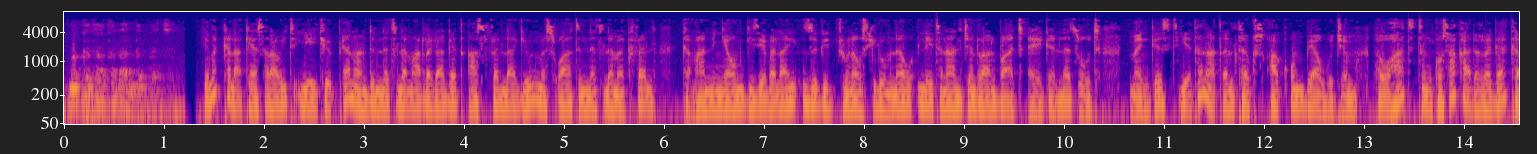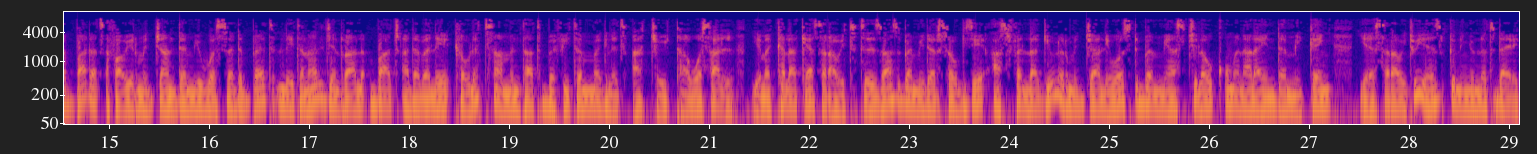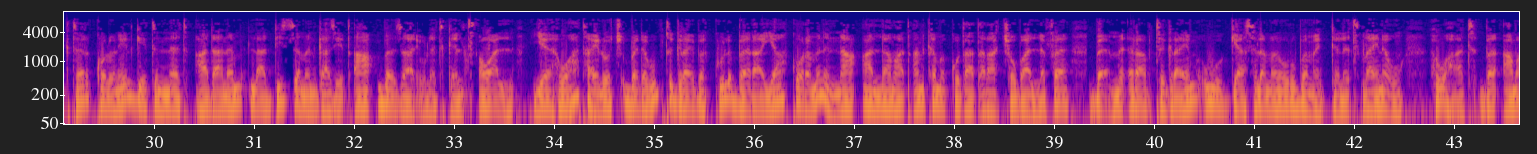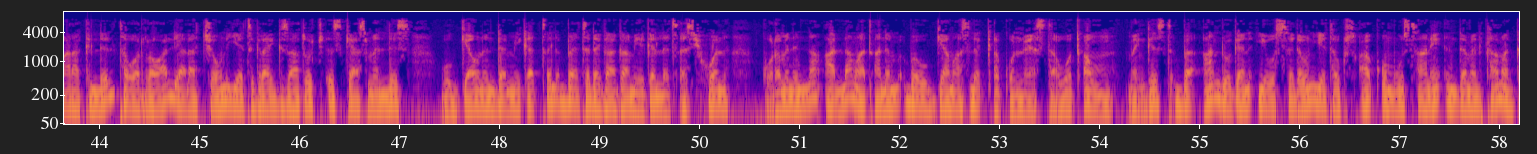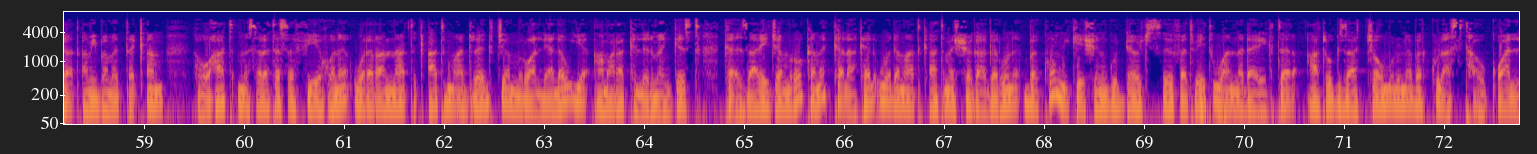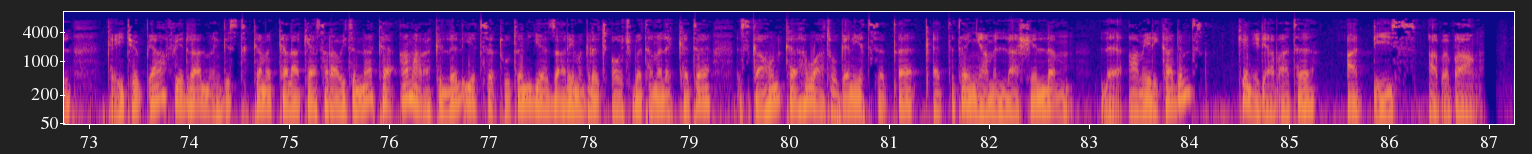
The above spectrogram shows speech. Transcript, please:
መከታተል አለበት። የመከላከያ ሰራዊት የኢትዮጵያን አንድነት ለማረጋገጥ አስፈላጊውን መስዋዕትነት ለመክፈል ከማንኛውም ጊዜ በላይ ዝግጁ ነው ሲሉም ነው ሌትናል ጄኔራል ባጫ የገለጹት። መንግስት የተናጠል ተኩስ አቁም ቢያውጅም ህወሀት ትንኮሳ ካደረገ ከባድ አጸፋዊ እርምጃ እንደሚወሰድበት ሌትናል ጄኔራል ባጫ ደበሌ ከሁለት ሳምንታት በፊትም መግለጻቸው ይታወሳል። የመከላከያ ሰራዊት ትዕዛዝ በሚደርሰው ጊዜ አስፈላጊውን እርምጃ ሊወስድ በሚያስችለው ቁመና ላይ እንደሚገኝ የሰራዊቱ የህዝብ ግንኙነት ዳይሬክተር ኮሎኔል ጌትነት አዳነም ለአዲስ ዘመን ጋዜጣ በዛሬው ዕለት ገልጸዋል። የህወሀት ኃይሎች በደቡብ ትግራይ በኩል በራያ ኮረምን እና አላማጣን ከመቆጣጠራቸው ባለፈ በምዕራብ ትግራይም ውጊያ ስለመኖሩ በመገለጽ ላይ ነው። ህወሀት በአማራ ክልል ተወረዋል ያላቸውን የትግራይ ግዛቶች እስኪያስመልስ ውጊያውን እንደሚቀጥል በተደጋጋሚ የገለጸ ሲሆን ኮረምንና አላማጣንም በውጊያ ማስለቀቁን ነው ያስታወቀው። መንግስት በአንድ ወገን የወሰደውን የተኩስ አቁም ውሳኔ እንደ መልካም አጋጣሚ በመጠቀም ህወሀት መሰረተ ሰፊ የሆነ ወረራና ጥቃት ማድረግ ጀምሯል ያለው የአማራ ክልል መንግስት ከዛሬ ጀምሮ ከመከላከል ወደ ማጥቃት መሸጋገሩን በኮሚኒኬሽን ጉዳዮች ጽህፈት ቤት ዋና ዳይሬክተር አቶ ግዛቸው ሙሉነ በኩል አስታውቋል። ከኢትዮጵያ ፌዴራል መንግስት ከመከላከያ ሰራዊትና ከአማራ ክልል የተሰጡትን የዛሬ መግለጫዎች በተመለከተ እስካሁን ከህወሓት ወገን የተሰጠ ቀጥተኛ ምላሽ የለም። ለአሜሪካ ድምጽ ኬኔዲ አባተ አዲስ አበባ።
